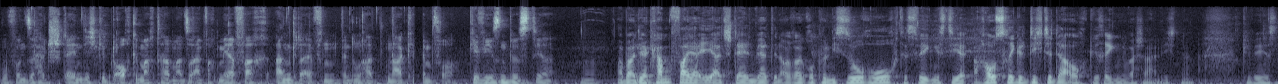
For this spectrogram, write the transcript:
wovon sie halt ständig Gebrauch gemacht haben. Also einfach mehrfach angreifen, wenn du halt Nahkämpfer gewesen bist, ja. Ja. Aber der Kampf war ja eh als Stellenwert in eurer Gruppe nicht so hoch, deswegen ist die Hausregeldichte da auch gering wahrscheinlich. Ne? Gewesen.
